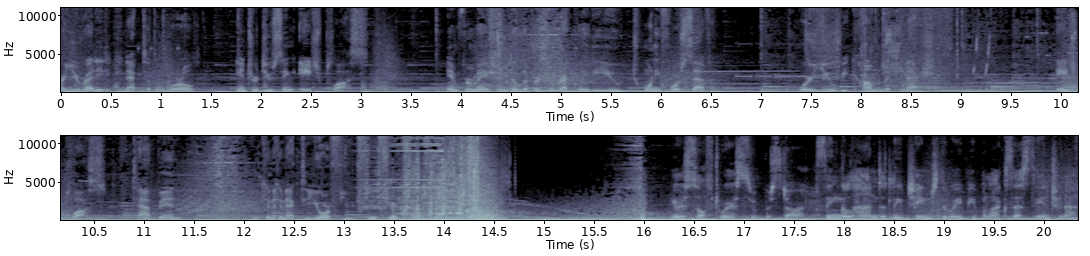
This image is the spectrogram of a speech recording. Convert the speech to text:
Are you ready to connect to the world? Introducing H+. Information delivered directly to you 24-7, where you become the connection. H+. Tap in and can connect to your future. You're a software superstar. Single-handedly changed the way people access the internet.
